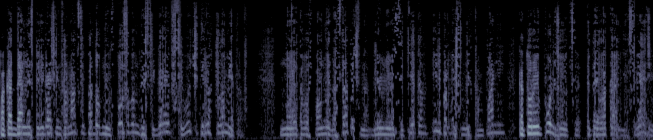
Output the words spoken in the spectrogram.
Пока дальность передачи информации подобным способом достигает всего 4 километров. Но этого вполне достаточно для университетов или промышленных компаний, которые пользуются этой локальной связью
